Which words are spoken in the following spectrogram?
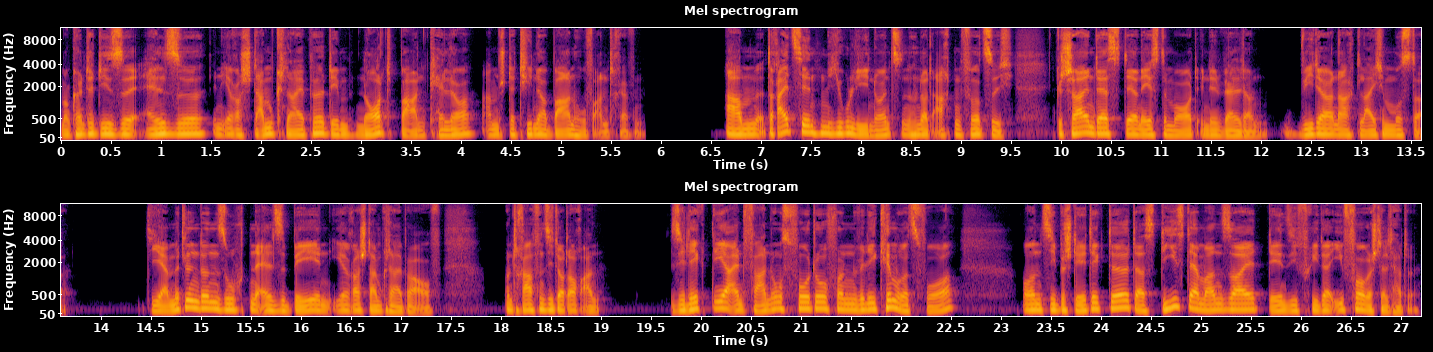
Man könnte diese Else in ihrer Stammkneipe, dem Nordbahnkeller am Stettiner Bahnhof antreffen. Am 13. Juli 1948 geschah indes der nächste Mord in den Wäldern, wieder nach gleichem Muster. Die Ermittelnden suchten Else B. in ihrer Stammkneipe auf und trafen sie dort auch an. Sie legten ihr ein Fahndungsfoto von Willy Kimritz vor und sie bestätigte, dass dies der Mann sei, den sie Frieda I. vorgestellt hatte.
